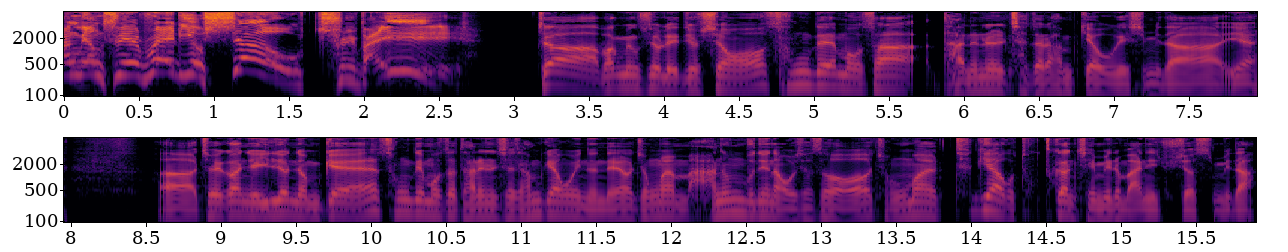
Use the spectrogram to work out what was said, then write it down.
박명수의 라디오 쇼 출발 자, 박명수의 라디오 쇼 성대모사 단연을 찾아라 함께하고 계십니다. 예. 아, 저희가 이제 1년 넘게 성대모사 단연을 찾아 함께하고 있는데요. 정말 많은 분이 나오셔서 정말 특이하고 독특한 재미를 많이 주셨습니다.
